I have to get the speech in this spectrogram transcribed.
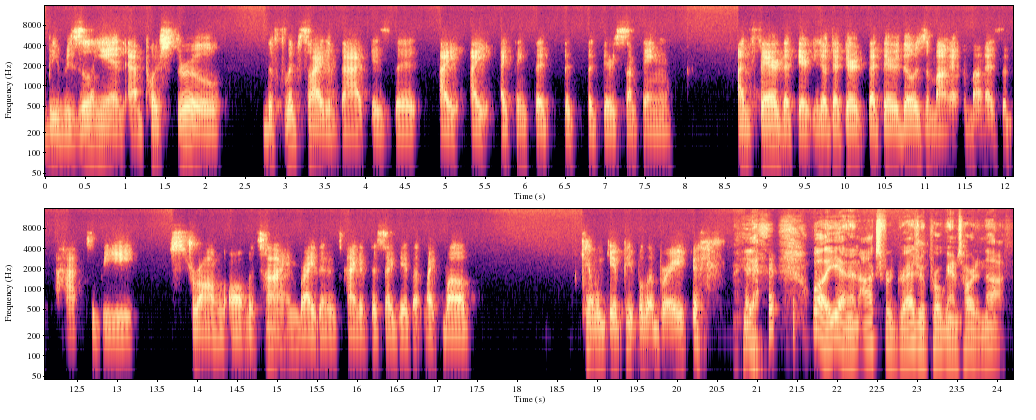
be resilient and push through. The flip side of that is that i i i think that that, that there's something unfair that there you know that there that there are those among among us that have to be strong all the time right? And it's kind of this idea that like well can we give people a break? Yeah. Well yeah and an oxford graduate program's hard enough.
